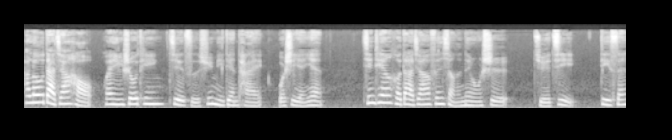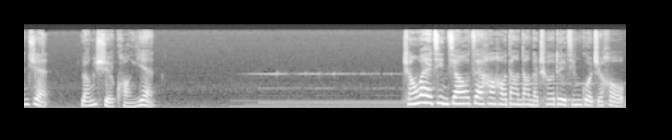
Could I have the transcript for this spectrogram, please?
Hello，大家好，欢迎收听芥子须弥电台，我是妍妍。今天和大家分享的内容是《绝技》第三卷《冷血狂焰》。城外近郊，在浩浩荡荡的车队经过之后，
